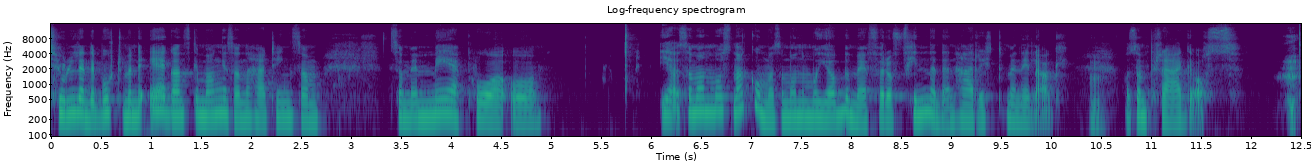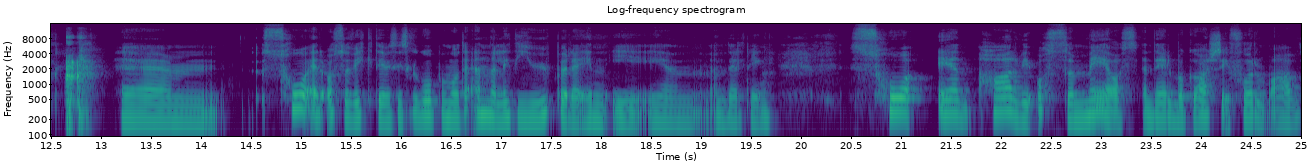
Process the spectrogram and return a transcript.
tulle det bort, men det er ganske mange sånne her ting som, som er med på å Ja, som man må snakke om, og som man må jobbe med for å finne den her rytmen i lag, Mm. og som preger oss. Um, så er det også viktig, hvis vi skal gå på en måte enda litt dypere inn i, i en, en del ting, så er, har vi også med oss en del bagasje i form av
